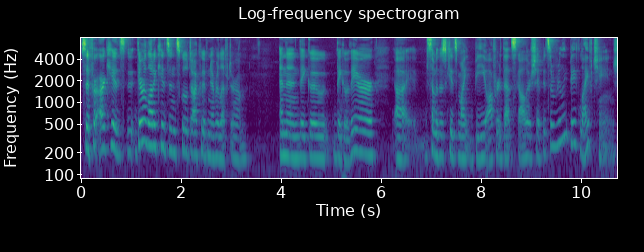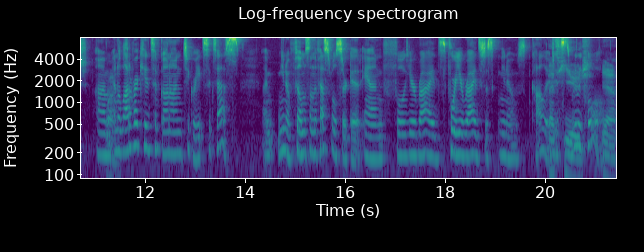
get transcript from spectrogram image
So for our kids, there are a lot of kids in School Doc who have never left Durham, and then they go they go there. Uh, some of those kids might be offered that scholarship. It's a really big life change, um, Wow. and a lot of our kids have gone on to great success. Um, you know, films on the festival circuit and full year rides, four year rides to you know college. That's it's huge. really cool. Yeah,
